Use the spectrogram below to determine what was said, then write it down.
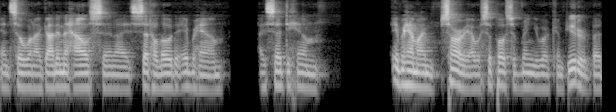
And so when I got in the house and I said hello to Abraham, I said to him, Abraham, I'm sorry, I was supposed to bring you a computer, but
